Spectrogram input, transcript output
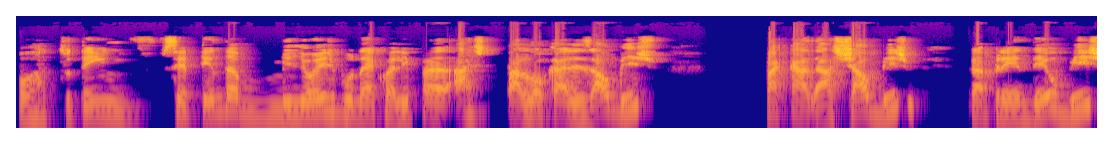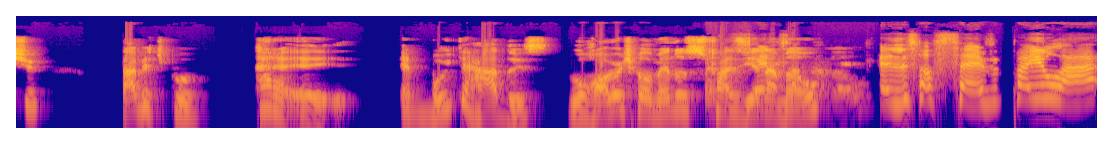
porra, tu tem 70 milhões de bonecos ali pra, pra localizar o bicho, pra achar o bicho, pra prender o bicho, sabe? Tipo, cara, é, é muito errado isso. O Robert, pelo menos, fazia ele na mão. ele só serve pra ir lá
